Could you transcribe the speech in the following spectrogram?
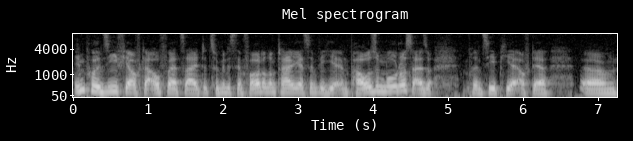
impulsiv hier auf der Aufwärtsseite, zumindest im vorderen Teil, jetzt sind wir hier im Pausemodus, also im Prinzip hier auf der ähm,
